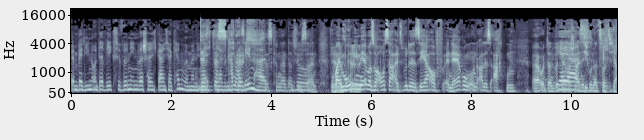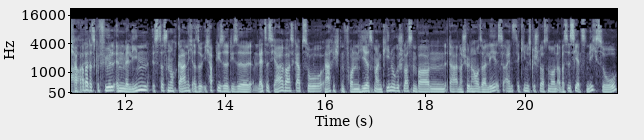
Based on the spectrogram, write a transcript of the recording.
in Berlin unterwegs. Wir würden ihn wahrscheinlich gar nicht erkennen, wenn man ihn. Das, echt so das, lange kann nicht halt, gesehen hat. das kann halt natürlich So. sein. Wobei das Mobi kann- mir immer so aussah, als würde er sehr auf Ernährung und alles achten. Äh, und dann wird Ja, er ja, wahrscheinlich es- 120 Ich Jahre habe aber das Gefühl, in Berlin ist das noch gar nicht. Also ich habe diese diese letztes Jahr war es gab so Nachrichten von hier ist mal ein Kino geschlossen worden, da an der Schönhauser Allee ist eins der Kinos geschlossen worden. Aber es ist jetzt nicht so,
